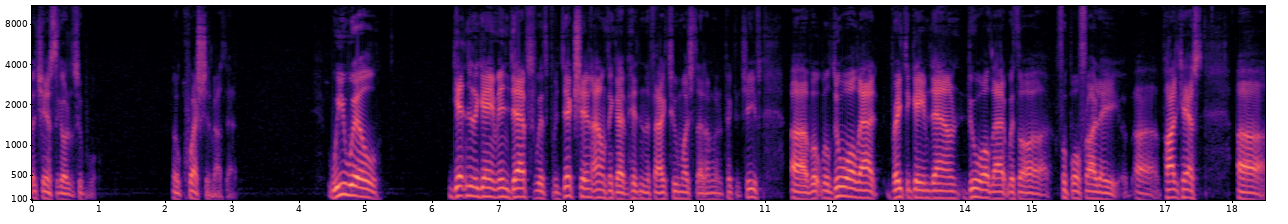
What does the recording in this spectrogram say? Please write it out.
a chance to go to the Super Bowl. No question about that. We will get into the game in depth with prediction. I don't think I've hidden the fact too much that I'm going to pick the Chiefs. Uh, but we'll do all that, break the game down, do all that with our Football Friday uh, podcast. Uh,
